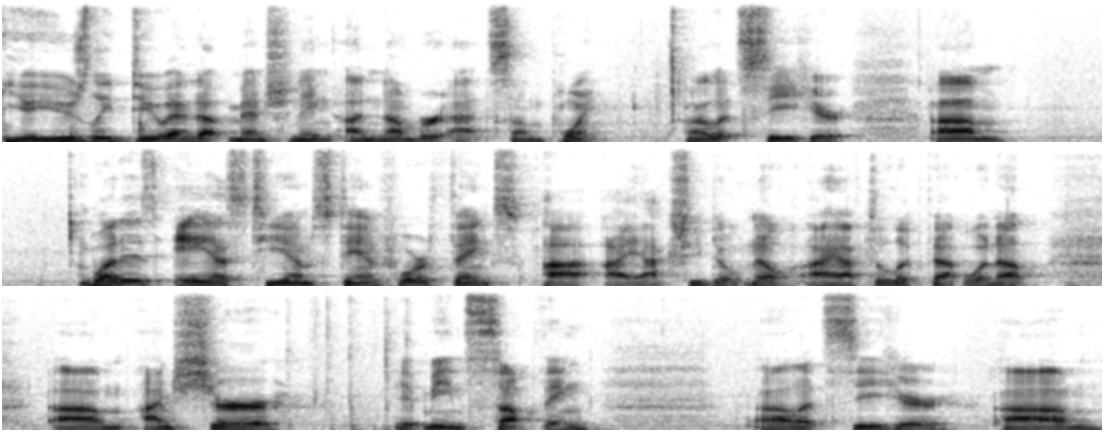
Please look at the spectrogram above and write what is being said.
you usually do end up mentioning a number at some point. Uh, let's see here. Um, what does ASTM stand for? Thanks. Uh, I actually don't know. I have to look that one up. Um, I'm sure it means something. Uh, let's see here. Um,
